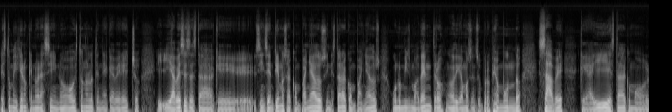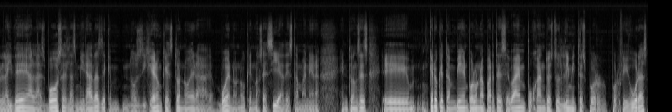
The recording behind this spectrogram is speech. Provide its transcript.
esto me dijeron que no era así, ¿no? O esto no lo tenía que haber hecho. Y, a veces hasta que sin sentirnos acompañados, sin estar acompañados, uno mismo adentro, ¿no? Digamos en su propio mundo, sabe que ahí está como la idea, las voces, las miradas de que nos dijeron que esto no era bueno, ¿no? Que no se hacía de esta manera. Entonces, eh, creo que también por una parte se va empujando estos límites por, por figuras,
